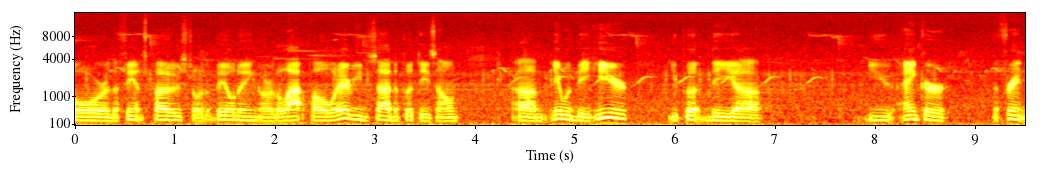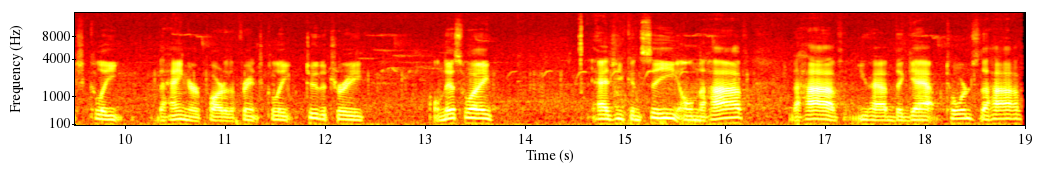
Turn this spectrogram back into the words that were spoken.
or the fence post or the building or the light pole, whatever you decide to put these on. Um, it would be here. You put the, uh, you anchor the French cleat, the hanger part of the French cleat to the tree on this way. As you can see on the hive, the hive, you have the gap towards the hive.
